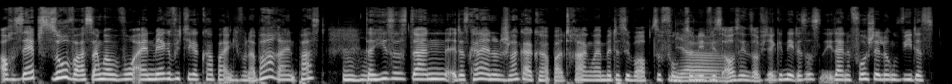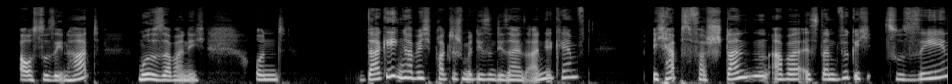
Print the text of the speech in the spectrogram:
Auch selbst sowas, sagen wir mal, wo ein mehrgewichtiger Körper eigentlich wunderbar reinpasst, Mhm. da hieß es dann, das kann ja nur ein schlanker Körper tragen, weil damit es überhaupt so funktioniert, Ja. wie es aussehen soll. Ich denke, nee, das ist deine Vorstellung, wie das auszusehen hat, muss es aber nicht. Und dagegen habe ich praktisch mit diesen Designs angekämpft. Ich habe es verstanden, aber es dann wirklich zu sehen,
